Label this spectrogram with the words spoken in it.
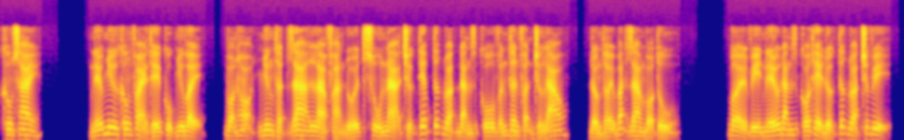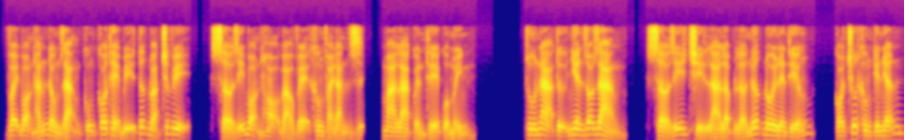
không sai. Nếu như không phải thế cục như vậy, bọn họ nhưng thật ra là phản đối xù nạ trực tiếp tước đoạt đàn cố vấn thân phận trưởng lão, đồng thời bắt giam bỏ tù. Bởi vì nếu đàn có thể được tước đoạt chức vị vậy bọn hắn đồng dạng cũng có thể bị tước đoạt chức vị, sở dĩ bọn họ bảo vệ không phải đàn mà là quyền thế của mình. Dù nạ tự nhiên rõ ràng, sở dĩ chỉ là lập lờ nước đôi lên tiếng, có chút không kiên nhẫn.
